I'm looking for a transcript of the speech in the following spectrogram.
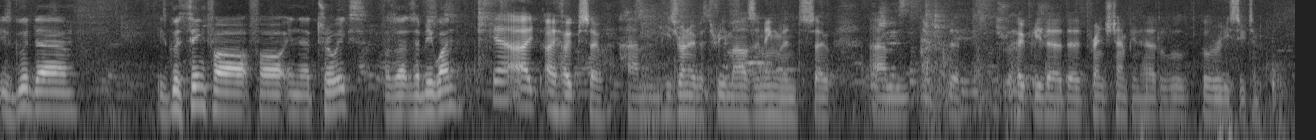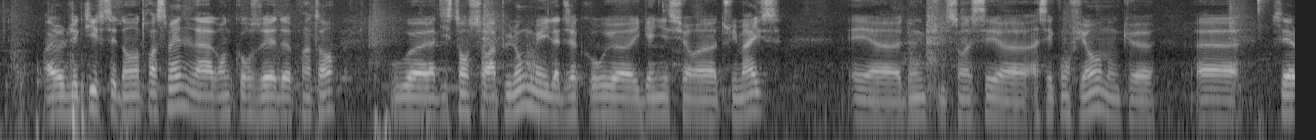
It's good. Uh, it's good thing for for in uh, three weeks for the, the big one. Yeah, I, I hope so. Um, he's run over three miles in England, so um, the, hopefully the, the French champion hurdle will, will really suit him. Ouais, L'objectif c'est dans trois semaines la grande course de de printemps où euh, la distance sera plus longue, mais il a déjà couru euh, et gagné sur 3 miles et euh, donc ils sont assez euh, assez confiants. Donc euh, euh, c'est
